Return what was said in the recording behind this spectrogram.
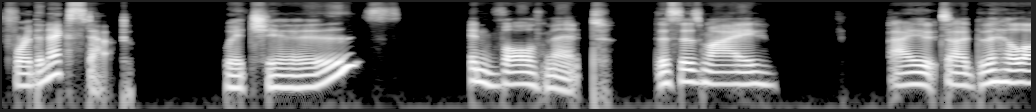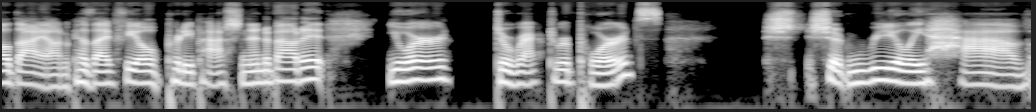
for the next step which is involvement. This is my I uh, the hill I'll die on because I feel pretty passionate about it. Your direct reports sh- should really have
